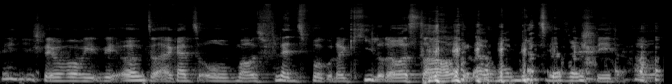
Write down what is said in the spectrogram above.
ich stelle mir vor, wie, wie irgend so ein ganz oben aus Flensburg oder Kiel oder was da hockt und einfach mal nichts mehr versteht. Aber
